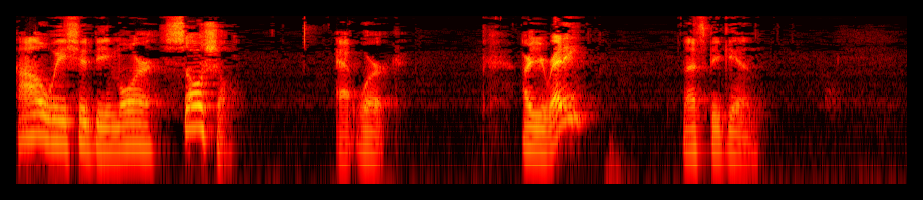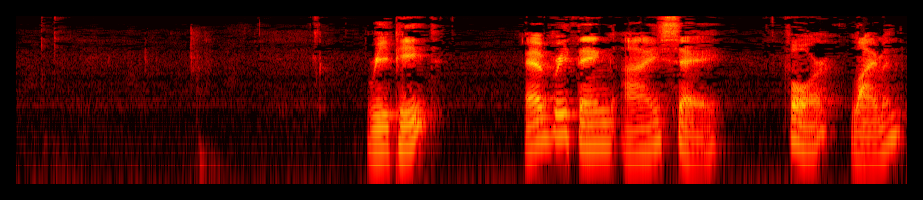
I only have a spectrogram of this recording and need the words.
how we should be more social at work. Are you ready? Let's begin. Repeat everything I say for Lyman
